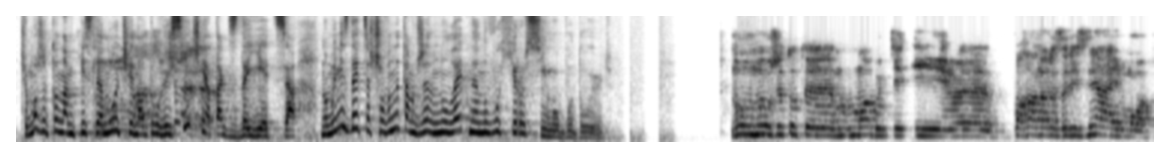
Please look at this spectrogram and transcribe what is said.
Чи може то нам після Ну, ночі на 2 січня так здається? Ну мені здається, що вони там вже ну ледь не нову Хіросіму будують. Ну, ми вже тут, е, мабуть, і е, погано розрізняємо,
